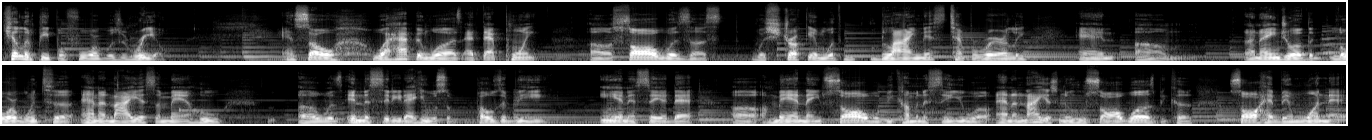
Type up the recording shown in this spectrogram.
killing people for was real. And so what happened was at that point, uh, Saul was uh, was struck in with blindness temporarily, and um, an angel of the Lord went to Ananias, a man who uh, was in the city that he was supposed to be in, and said that uh, a man named Saul will be coming to see you. Well, Ananias knew who Saul was because Saul had been one that,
